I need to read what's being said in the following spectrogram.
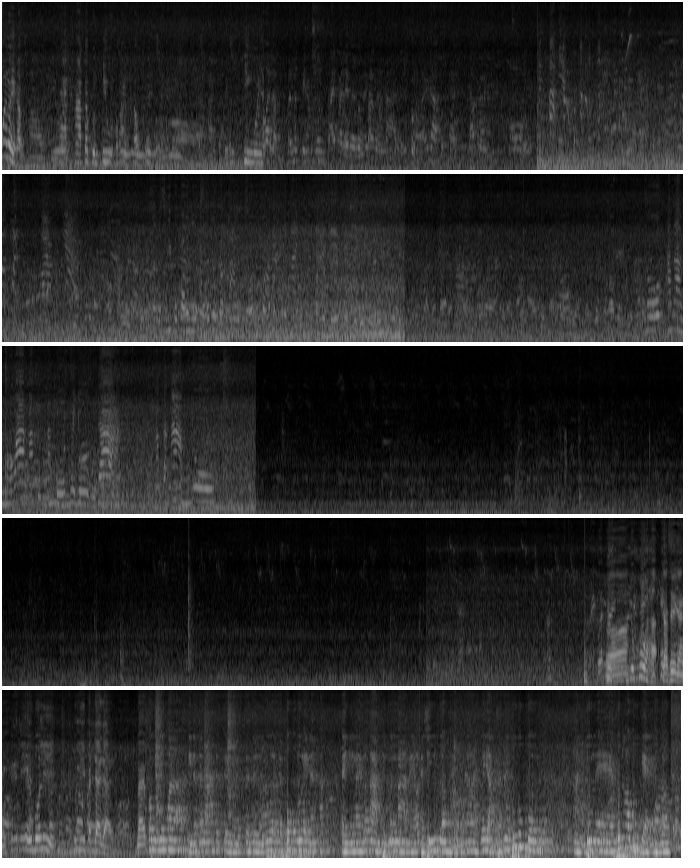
มาเลยครับขาดขาดตะปุ่นปิวเขาไม่เอาเคยเดี๋ยวมันยิงมวยว่าแบบมันมันติดบนสายไฟเลยนะครับโดนอันนั้นเมื่านนั่นอันโดนพายุจ้ามันก็น้ำอยู่ อ๋ออยู่คู่อะเจ้าซื้อหยังคือบุรีบุรีปัญญาใหญ่นายก็ไม่นึกว่าศรีรัตนาจะเจอจะเจอด้วยจะพบด้วยนะคะ แต่อย่างไรก็ตามถึงมันมาแล้ว แต่ชีวิตเราหาไม่ได้ ก็อยากจะให้ทุกๆคนอ่าดูแลผู้เฒ่าผู้แก่ของเราต้อง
